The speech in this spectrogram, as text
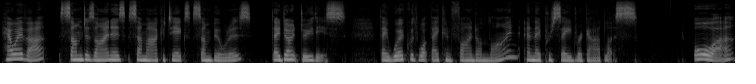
However, some designers, some architects, some builders, they don't do this. They work with what they can find online and they proceed regardless. Or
